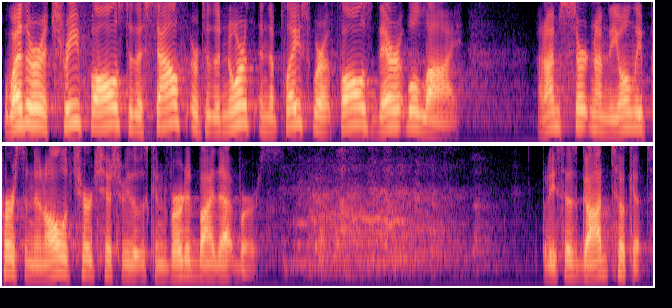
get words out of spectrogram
Whether a tree falls to the south or to the north, in the place where it falls, there it will lie. And I'm certain I'm the only person in all of church history that was converted by that verse. but he says, God took it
